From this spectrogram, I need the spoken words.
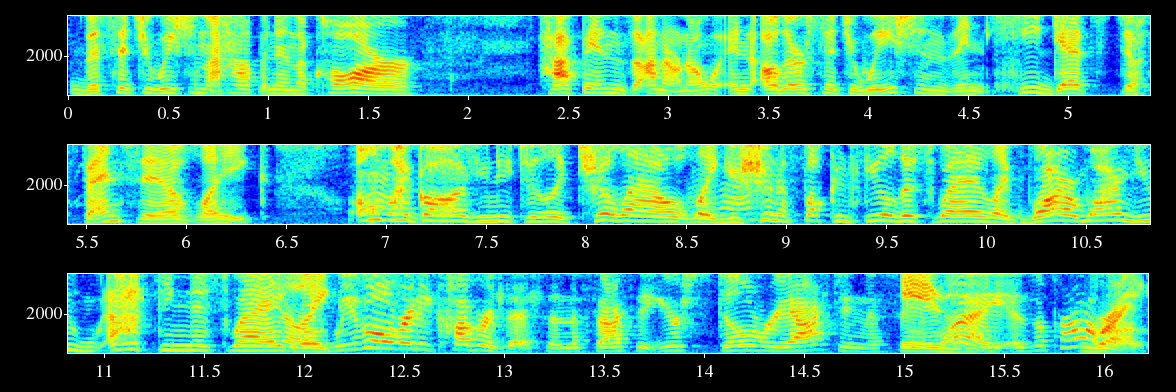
the situation that happened in the car happens i don't know in other situations and he gets defensive like oh my god you need to like chill out like you shouldn't fucking feel this way like why, why are you acting this way Yeah, like we've already covered this, and the fact that you're still reacting the same Is- way is a problem. Right.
